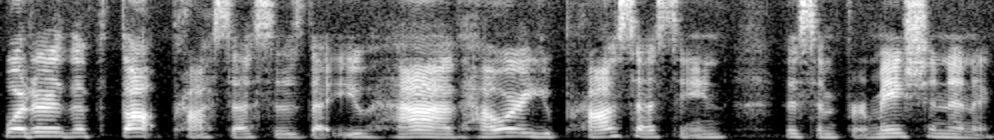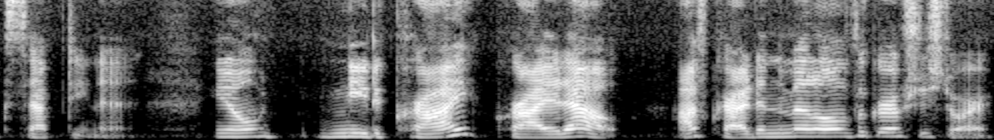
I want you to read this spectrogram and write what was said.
what are the thought processes that you have how are you processing this information and accepting it you know need to cry cry it out. I've cried in the middle of a grocery store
